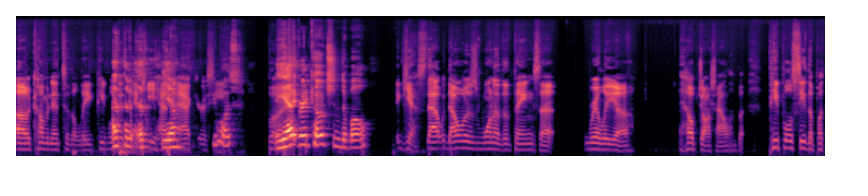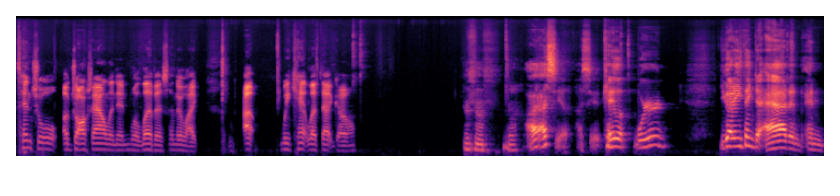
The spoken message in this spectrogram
uh, coming into the league. People didn't the- think he had yeah, the accuracy. He was. But He had a great coach in Daboll. yes, that that was one of the things that really uh, helped Josh Allen. But people see the potential of Josh Allen and Will Levis, and they're like, I, "We can't let that go." Mm-hmm. Yeah, I, I see it. I see it. Caleb, where you got anything to add and and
